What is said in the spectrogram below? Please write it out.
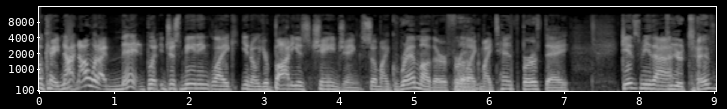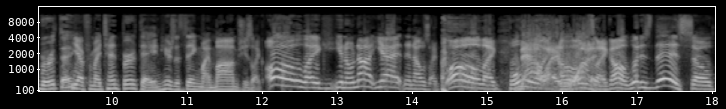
okay, not not what I meant, but just meaning like you know your body is changing. So my grandmother for Right. like my tenth birthday gives me that For your 10th birthday? Yeah, for my 10th birthday. And here's the thing my mom, she's like, oh, like, you know, not yet. And I was like, oh, like, boy. Now I oh, want was it. like, oh, what is this? So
